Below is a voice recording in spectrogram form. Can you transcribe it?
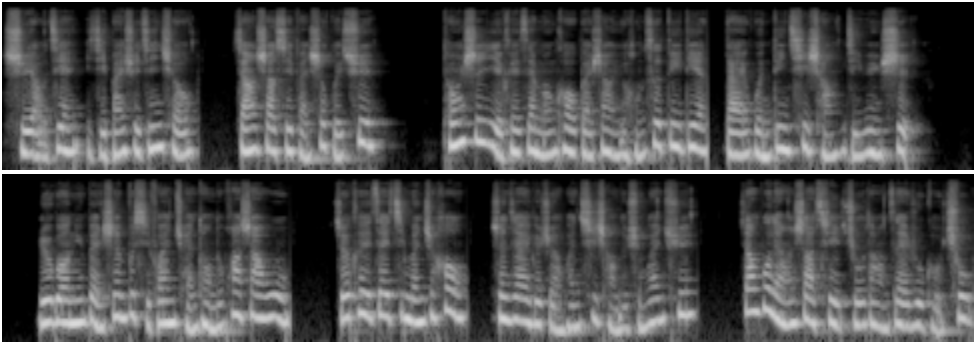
食药剑以及白水晶球，将煞气反射回去。同时，也可以在门口摆上一个红色地垫，来稳定气场以及运势。如果你本身不喜欢传统的化煞物，则可以在进门之后，增加一个转换气场的玄关区，将不良煞气阻挡在入口处。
